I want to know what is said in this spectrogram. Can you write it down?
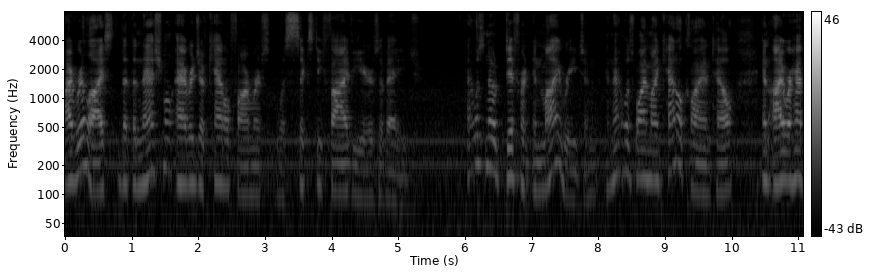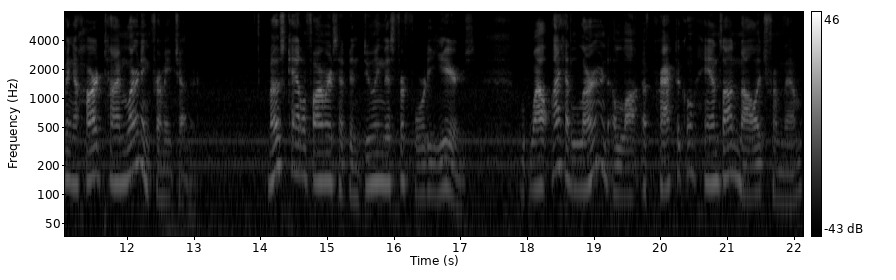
I realized that the national average of cattle farmers was 65 years of age. That was no different in my region, and that was why my cattle clientele and I were having a hard time learning from each other. Most cattle farmers had been doing this for 40 years. While I had learned a lot of practical hands on knowledge from them,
